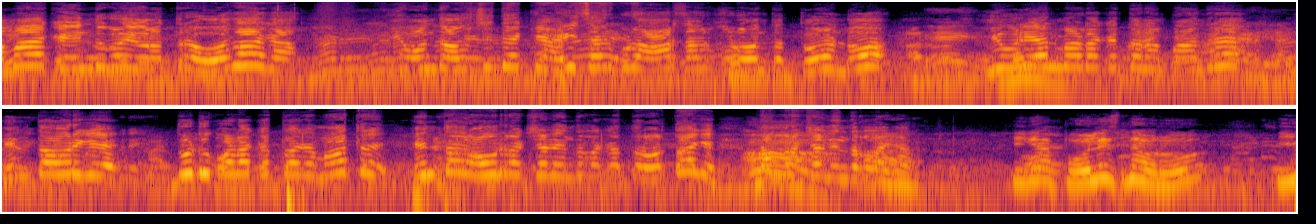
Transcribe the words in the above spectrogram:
ಅಮಾಯಕ ಹಿಂದೂಗಳು ಇವ್ರ ಹತ್ರ ಹೋದಾಗ ಈ ಒಂದು ಔಷಧಕ್ಕೆ ಐದು ಸಾವಿರ ಕೊಡು ಆರು ಸಾವಿರ ಕೊಡು ಅಂತ ತಗೊಂಡು ಇವ್ರು ಏನ್ ಮಾಡಕತ್ತಾರಪ್ಪ ಅಂದ್ರೆ ಇಂಥವ್ರಿಗೆ ದುಡ್ಡು ಕೊಡಕತ್ತಾಗ ಮಾತ್ರ ಇಂಥವ್ರು ಅವ್ರ ರಕ್ಷಣೆ ನಿಂದ್ರಲಕತ್ತಾರ. ಹೊರತಾಗಿ ನಮ್ಮ ರಕ್ಷಣೆ ನಿಂದ್ರಲಾಗ್ಯಾರ. ಈಗ ಪೊಲೀಸ್ನವರು ಈ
